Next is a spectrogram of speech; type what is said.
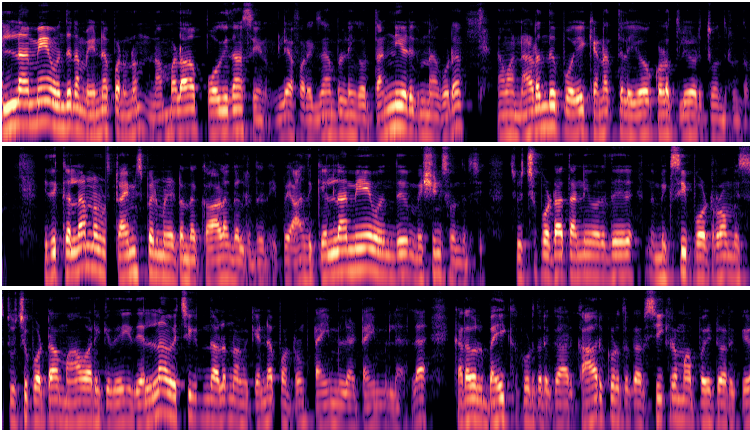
எல்லாமே வந்து நம்ம என்ன பண்ணணும்? நம்மளாக போய் தான் செய்யணும் இல்லையா? ஃபார் எக்ஸாம்பிள் நீங்கள் ஒரு தண்ணி எடுக்கணும்னா கூட நம்ம நடந்து போய் கிணத்துலையோ குளத்துலையோ எடுத்து வந்துட்டு இருந்தோம். இதுக்கெல்லாம் நம்ம டைம் ஸ்பெண்ட் பண்ணிட்டு இருந்த காலங்கள் இருந்தது. இப்போ அதுக்கு எல்லாமே வந்து மிஷின்ஸ் வந்துருச்சு. சுவிட்ச் போட்டால் தண்ணி வருது மிக்ஸி போட்டுறோம் மிஸ் சுவிட்ச் போட்டால் மாவு அரைக்குது இதெல்லாம் வச்சுக்கிட்டு இருந்தாலும் நமக்கு என்ன பண்ணுறோம் டைம் இல்லை டைம் இல்லை இல்லை. கடவுள் பைக் கொடுத்துருக்கார் கார் கொடுத்துருக்கார் சீக்கிரமாக போயிட்டு வரக்கு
